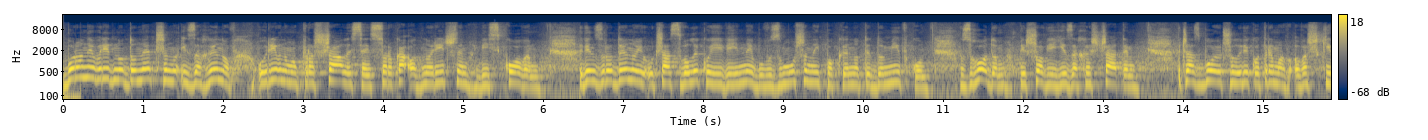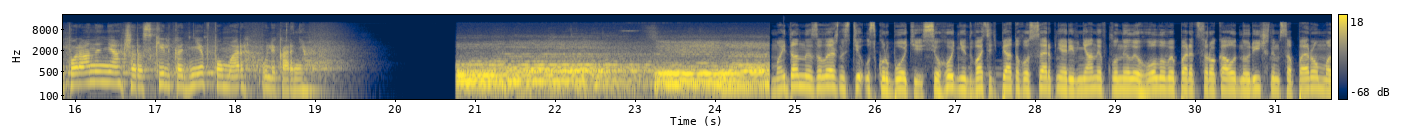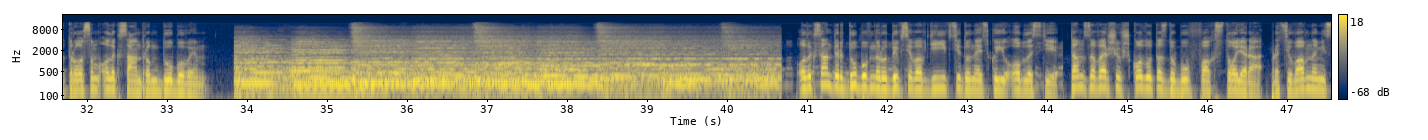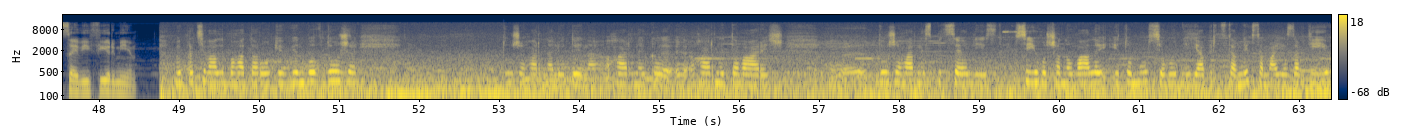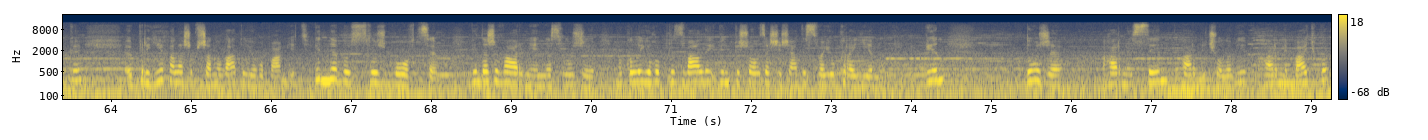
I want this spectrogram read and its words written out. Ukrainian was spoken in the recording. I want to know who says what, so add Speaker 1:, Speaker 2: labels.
Speaker 1: Боронив рідну Донеччину і загинув. У Рівному прощалися із 41-річним військовим. Він з родиною у час Великої війни був змушений покинути домівку. Згодом пішов її захищати. Під час бою чоловік отримав важкі поранення. Через кілька днів помер у лікарні.
Speaker 2: Майдан Незалежності у Скорботі. Сьогодні, 25 серпня, рівняни вклонили голови перед 41-річним сапером матросом Олександром Дубовим. Олександр Дубов народився в Авдіївці Донецької області. Там завершив школу та здобув фах столяра. Працював на місцевій фірмі.
Speaker 3: Ми працювали багато років. Він був дуже, дуже гарна людина, гарний, е, гарний товариш, е, дуже гарний спеціаліст. Всі його шанували, і тому сьогодні я представник сама я з Авдіївки. е, Приїхала, щоб шанувати його пам'ять. Він не був службовцем, він навіть в армії не служив. Ну, коли його призвали, він пішов захищати свою країну. Він дуже гарний син, гарний чоловік, гарний батько,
